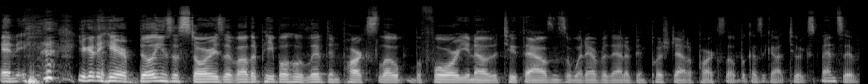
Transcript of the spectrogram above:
and you're going to hear billions of stories of other people who lived in Park Slope before you know the 2000s or whatever that have been pushed out of Park Slope because it got too expensive.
